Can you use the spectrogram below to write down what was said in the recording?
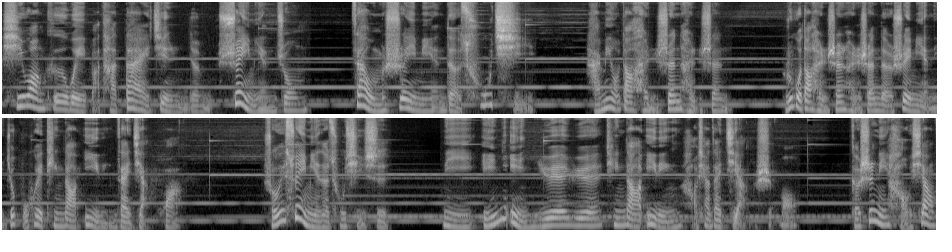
希望各位把它带进的睡眠中，在我们睡眠的初期，还没有到很深很深。如果到很深很深的睡眠，你就不会听到意林在讲话。所谓睡眠的初期，是你隐隐约约听到意林好像在讲什么，可是你好像。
